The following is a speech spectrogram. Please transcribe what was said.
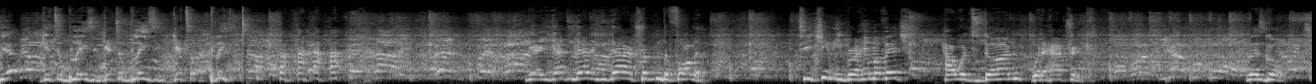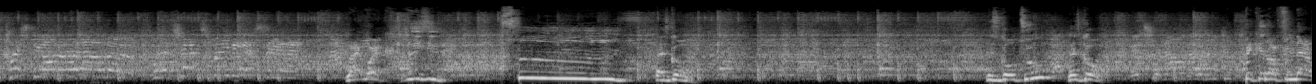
Yep. Get to blazing. Get to blazing. Get to blazing. yeah, you got to get it. You got to trip him to fall falling. Teaching Ibrahimovic how it's done with a hat trick. Let's go. Light work. Easy. Let's go. Let's go two. Let's go. Pick it up from that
